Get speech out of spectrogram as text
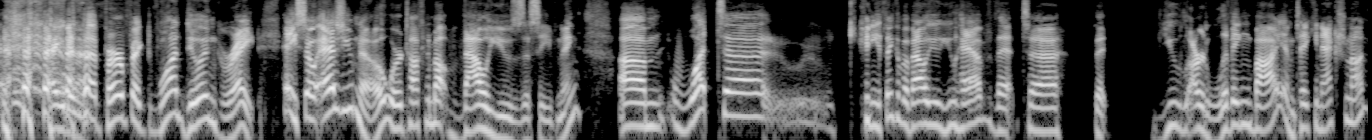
How you doing? Perfect. One doing great. Hey, so as you know, we're talking about values this evening. Um, what uh, can you think of a value you have that uh, that you are living by and taking action on?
